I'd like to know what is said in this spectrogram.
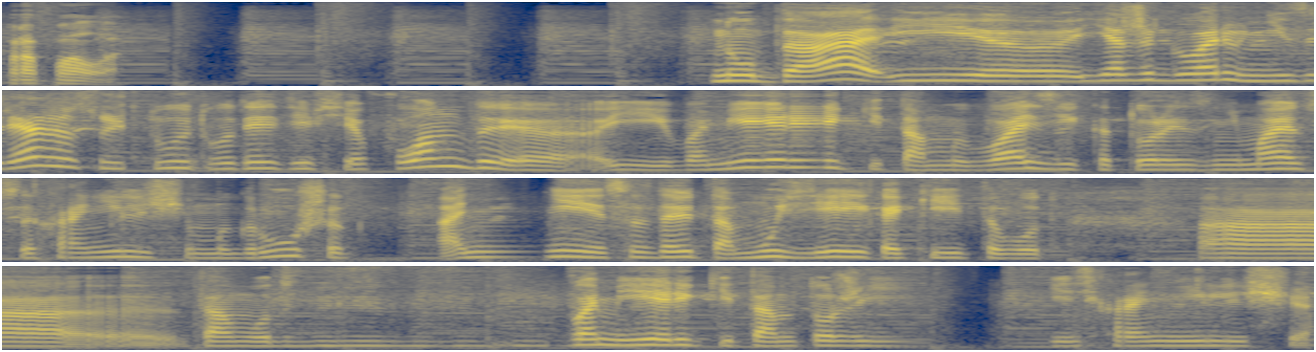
пропало. Ну да, и э, я же говорю, не зря же существуют вот эти все фонды и в Америке, там, и в Азии, которые занимаются хранилищем игрушек. Они создают там музеи какие-то вот, а, там вот в, Америке там тоже есть хранилище.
